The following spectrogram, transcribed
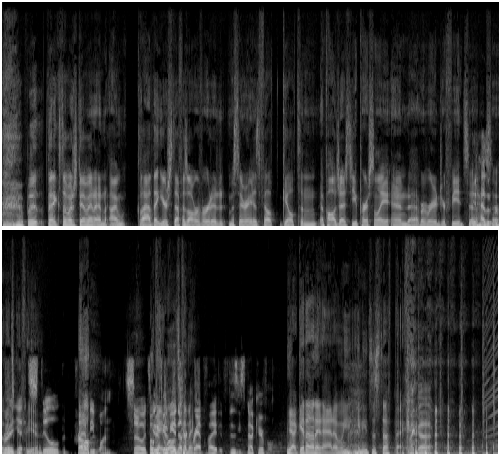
but thanks so much, Devin, and I'm glad that your stuff has all reverted. Mosseri has felt guilt and apologized to you personally and uh, reverted your feed. So it hasn't so reverted yet. It's still the crappy oh. one. So it's, okay, it's going to well, be another coming. crab fight if he's not careful. Yeah, get on it, Adam. He, he needs his stuff back. My God.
